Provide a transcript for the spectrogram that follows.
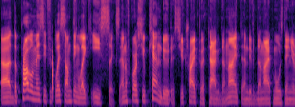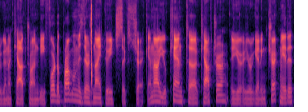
Uh, the problem is if you play something like e6, and of course you can do this. You try to attack the knight, and if the knight moves, then you're going to capture on d4. The problem is there's knight to h6 check, and now you can't uh, capture, you're, you're getting checkmated,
